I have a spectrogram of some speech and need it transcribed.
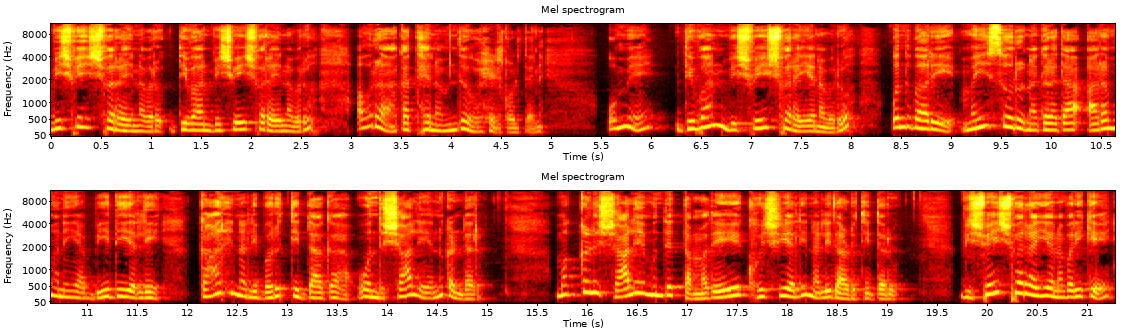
ವಿಶ್ವೇಶ್ವರಯ್ಯನವರು, ದಿವಾನ್ ವಿಶ್ವೇಶ್ವರಯ್ಯನವರು ಅವರ ಕಥೆಯನ್ನು ಒಂದು ಹೇಳ್ಕೊಳ್ತೇನೆ. ಒಮ್ಮೆ ದಿವಾನ್ ವಿಶ್ವೇಶ್ವರಯ್ಯನವರು ಒಂದು ಬಾರಿ ಮೈಸೂರು ನಗರದ ಅರಮನೆಯ ಬೀದಿಯಲ್ಲಿ ಕಾರಿನಲ್ಲಿ ಬರುತ್ತಿದ್ದಾಗ ಒಂದು ಶಾಲೆಯನ್ನು ಕಂಡರು. ಮಕ್ಕಳು ಶಾಲೆಯ ಮುಂದೆ ತಮ್ಮದೇ ಖುಷಿಯಲ್ಲಿ ನಲಿದಾಡುತ್ತಿದ್ದರು. ವಿಶ್ವೇಶ್ವರಯ್ಯನವರಿಗೆ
